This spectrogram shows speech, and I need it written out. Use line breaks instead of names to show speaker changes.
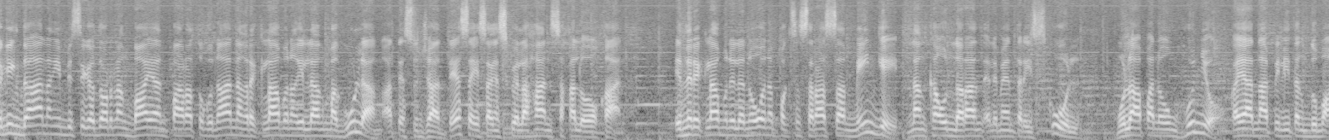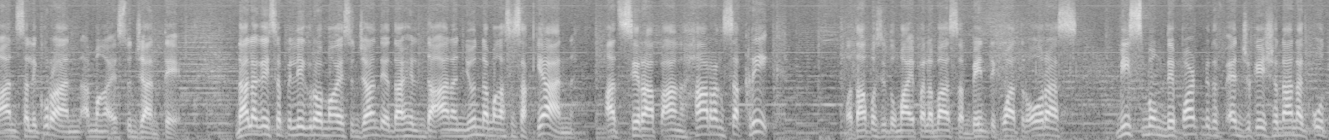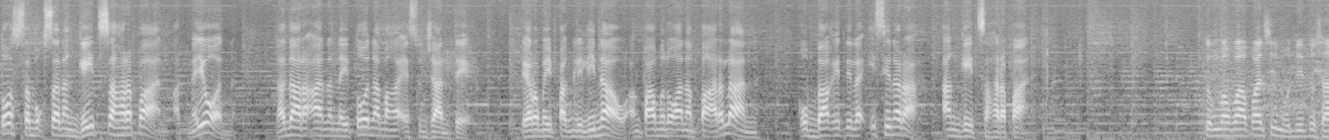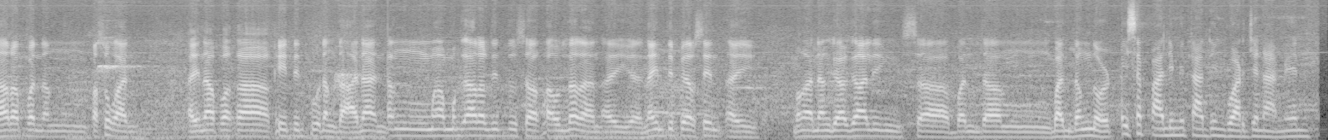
Naging daan ng investigador ng bayan para tugunan ng reklamo ng ilang magulang at estudyante sa isang eskwelahan sa Caloocan. Inireklamo nila noon ang pagsasara sa main gate ng Kaunlaran Elementary School mula pa noong Hunyo kaya napilitang dumaan sa likuran ang mga estudyante. Nalagay sa peligro ang mga estudyante dahil daanan yun ng mga sasakyan at sira pa ang harang sa creek. Matapos ito maipalabas sa 24 oras, mismong Department of Education na nag-utos sa buksan ng gate sa harapan at ngayon, nadaraanan na ito ng mga estudyante. Pero may paglilinaw ang pamunuan ng paaralan kung bakit nila isinara ang gate sa harapan.
Kung mapapansin mo dito sa harapan ng pasukan ay napaka-kitid po ng daanan. Ang mga mag-aaral dito sa Kaunlaran ay uh, 90% ay mga nanggagaling sa bandang bandang north.
Isa pa, limitado yung gwardiya namin.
